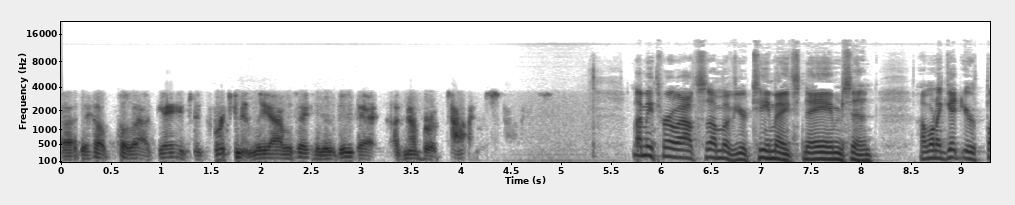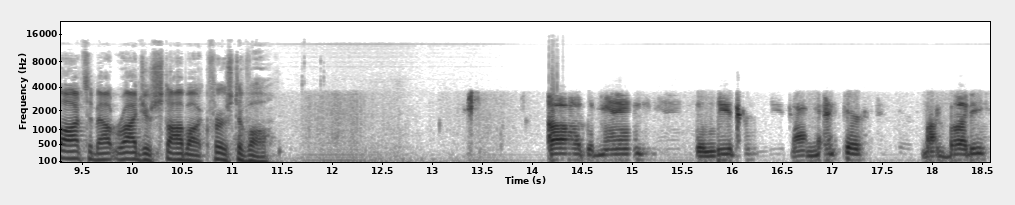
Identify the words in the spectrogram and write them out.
uh, to help pull out games. And fortunately, I was able to do that a number of times. Let me throw out some of your teammates' names, and I want to get your thoughts about Roger Staubach, first of all. Uh, the man, the leader, my mentor, my buddy,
